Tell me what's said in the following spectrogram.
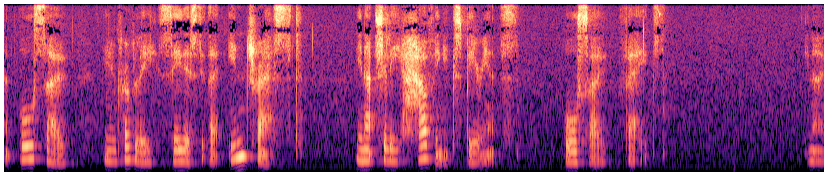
And also, you can probably see this that interest in actually having experience also fades. You know,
